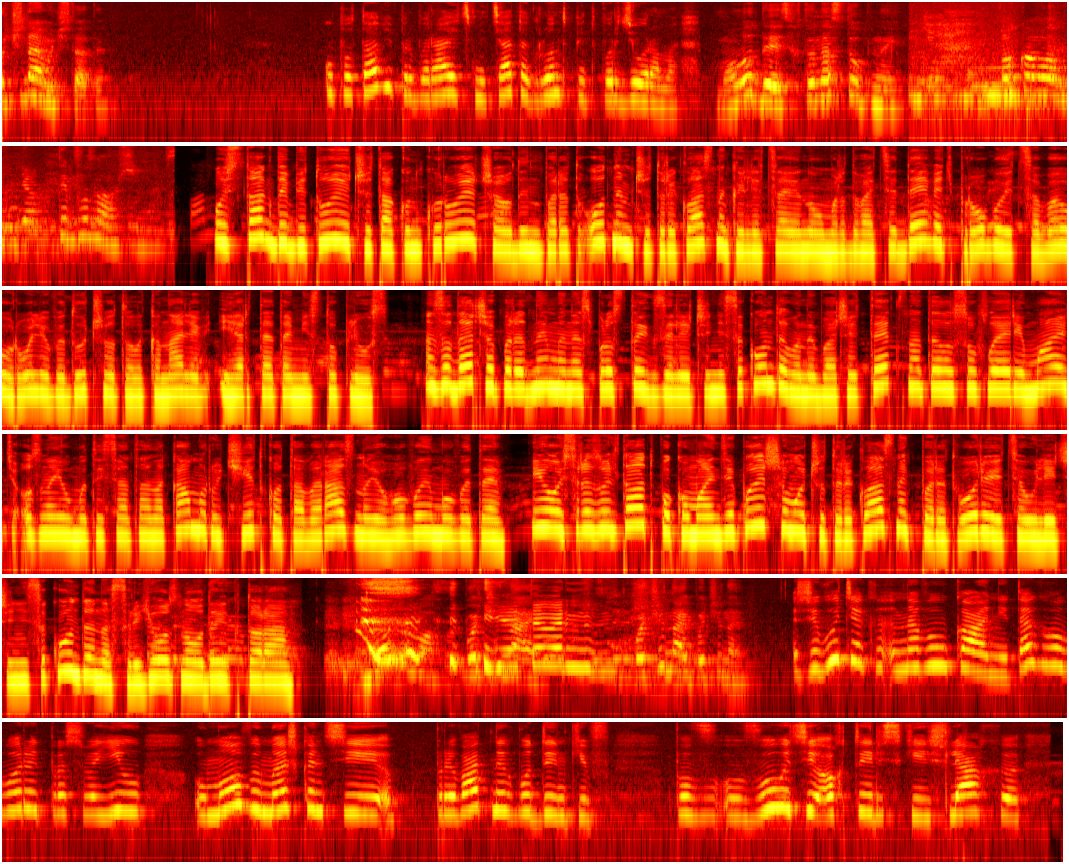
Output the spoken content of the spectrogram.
Починаємо читати. У Полтаві прибирають сміття та ґрунт під бордюрами. Молодець, хто наступний? Ти була вже. Ось так дебютуючи та конкуруючи один перед одним, чотирикласники ліцею номер 29 пробують себе у ролі ведучого телеканалів ІРТ та Місто Плюс. Задача перед ними не з простих за лічені секунди. Вони бачать текст на телесуфлері, мають ознайомитися та на камеру чітко та виразно його вимовити. І ось результат по команді пишемо. Чотирикласник перетворюється у лічені секунди на серйозного диктора. Починай. Починай, починай. Живуть як на вулкані. Так говорять про свої умови мешканці приватних будинків по вулиці Охтирській, шлях.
